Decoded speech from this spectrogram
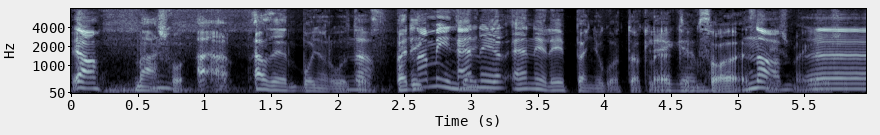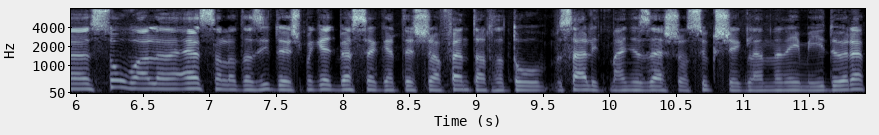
Ja, Máshol. Azért bonyolult Na. ez. Pedig Na mindegy. ennél, ennél éppen nyugodtak lehetünk. Szóval Na, ö, szóval elszalad az idő, és még egy beszélgetésre a fenntartható szállítmányozásra szükség lenne némi időre.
